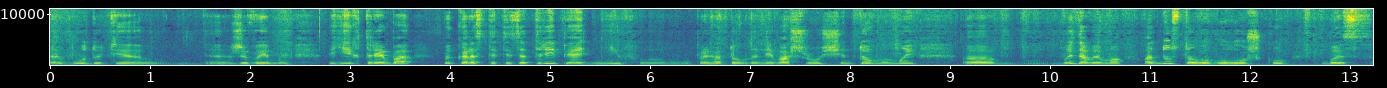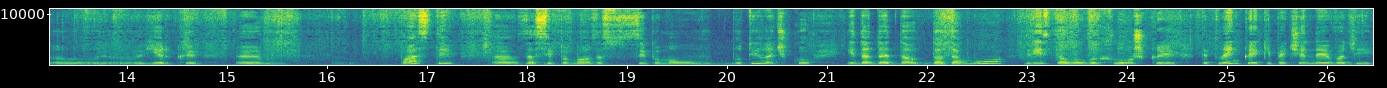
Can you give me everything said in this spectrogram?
е, будуть е, е, живими. Їх треба використати за 3-5 днів е, приготовлений ваш розчин. Тому ми е, видавимо одну столову ложку без е, гірки е, пасти, е, засипемо, засипемо в бутилочку і додамо 2 столових ложки тепленької кипяченої води.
